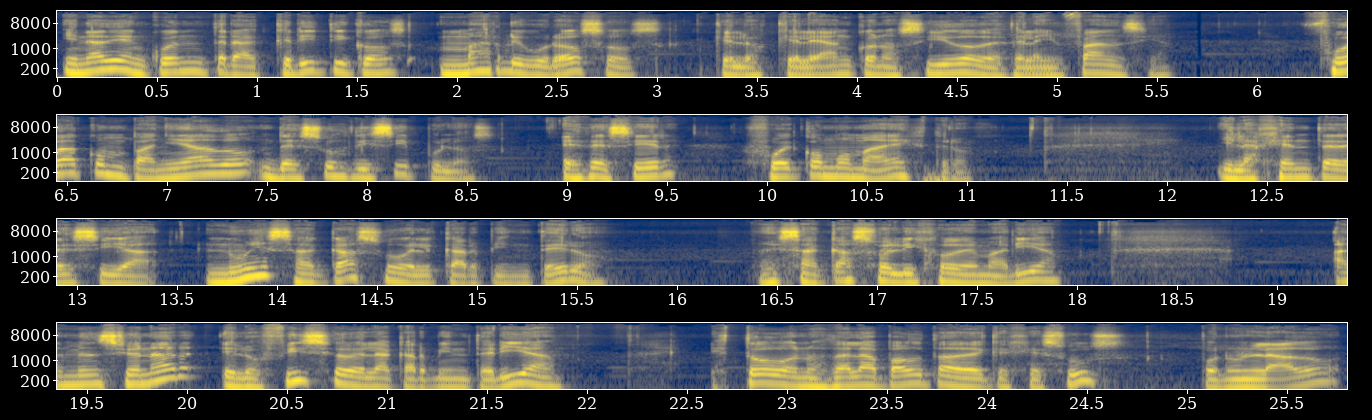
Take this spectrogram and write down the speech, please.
y nadie encuentra críticos más rigurosos que los que le han conocido desde la infancia. Fue acompañado de sus discípulos, es decir, fue como maestro. Y la gente decía, ¿no es acaso el carpintero? ¿No es acaso el hijo de María? Al mencionar el oficio de la carpintería, esto nos da la pauta de que Jesús, por un lado,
